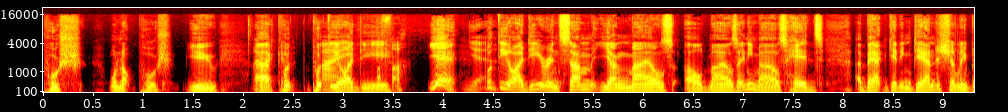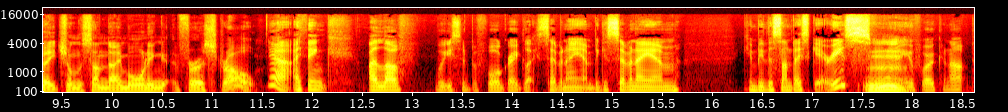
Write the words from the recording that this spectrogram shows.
push well, not push. You uh, put put the idea. offer. Yeah. Yeah. Put the idea in some young males, old males, any males' heads about getting down to Shelley Beach on the Sunday morning for a stroll. Yeah, I think I love what you said before, Greg, like 7 a.m., because 7 a.m. can be the Sunday scaries. You know, you've woken up,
